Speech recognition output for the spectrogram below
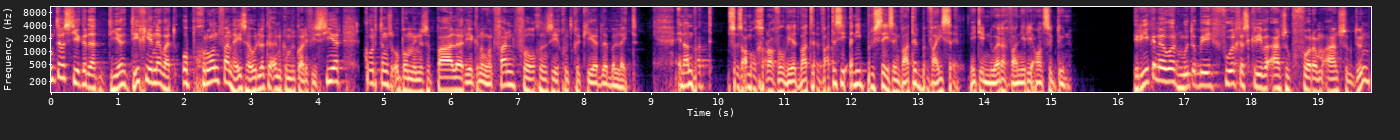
om te verseker dat die diegene wat op grond van huishoudelike inkomste kwalifiseer kortings op 'n munisipale rekening ontvang volgens die goedgekeurde beleid. En dan wat soos almal graag wil weet, wat wat is die in die proses en watter bewyse het jy nodig wanneer jy aansoek doen? Die rekenhouer moet op die voorgeskrewe aansoekvorm aansoek doen.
